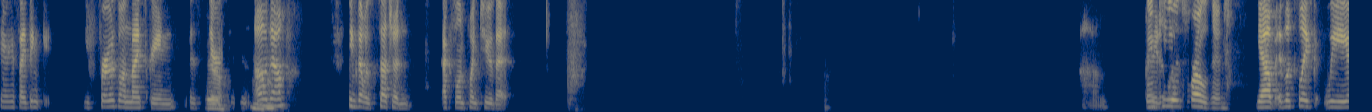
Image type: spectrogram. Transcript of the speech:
Darius, I think you froze on my screen. Is there? Yeah. Oh mm-hmm. no, I think that was such an excellent point too. That um, I think he is frozen. Yep, it looks like we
